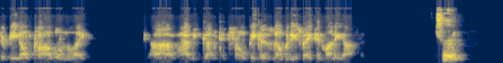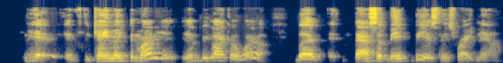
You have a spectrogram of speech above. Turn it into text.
there'd be no problem like uh, having gun control because nobody's making money off it. True. Yeah, if you can't make the money, it- it'll be like, oh well. But that's a big business right now.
